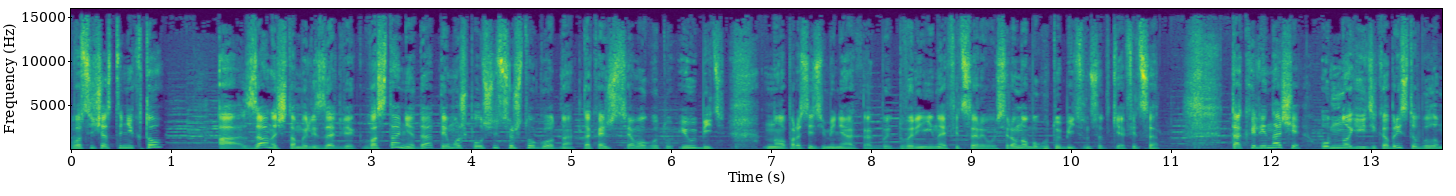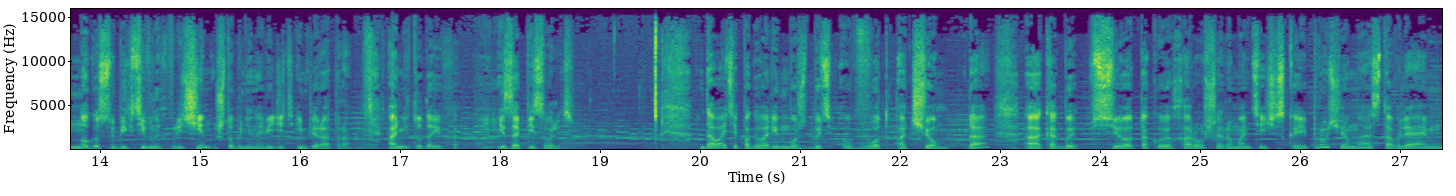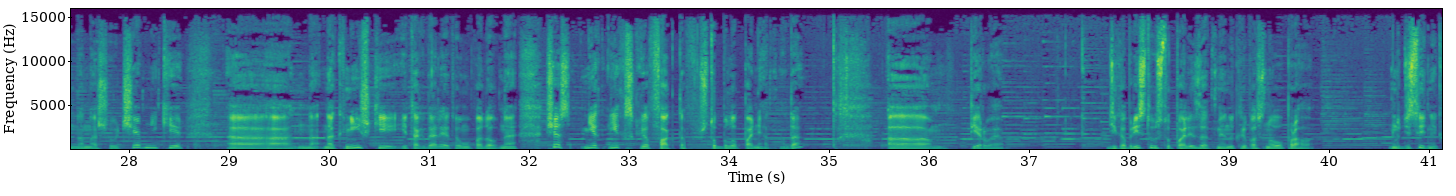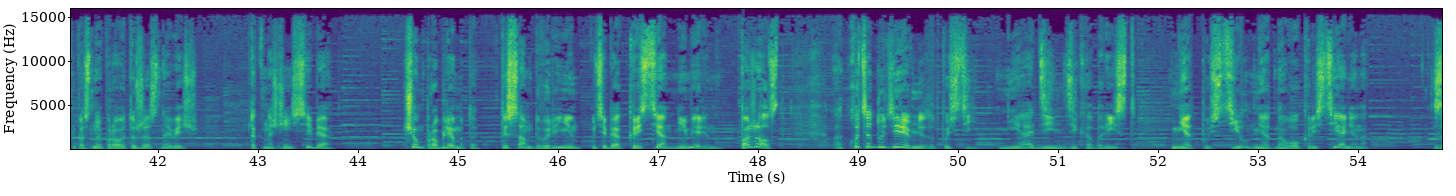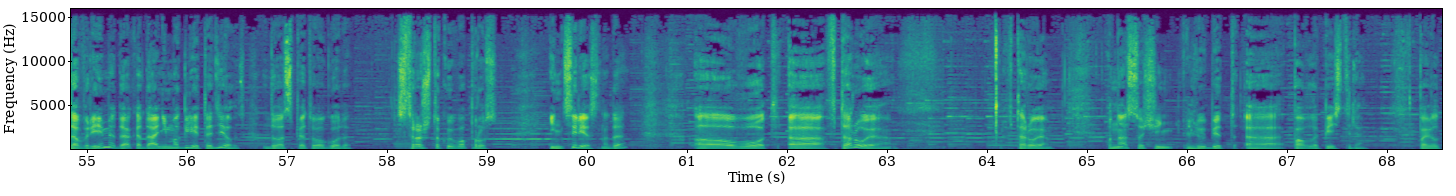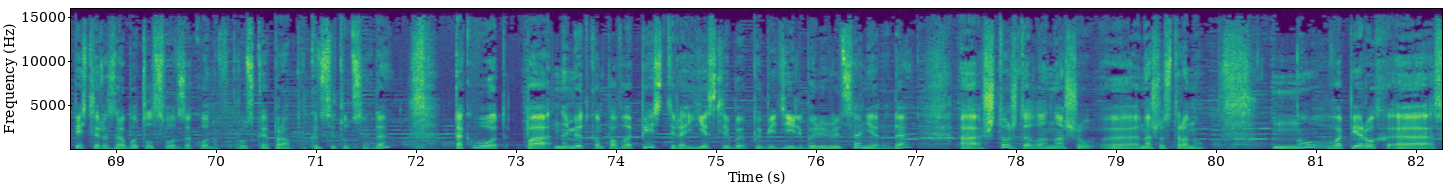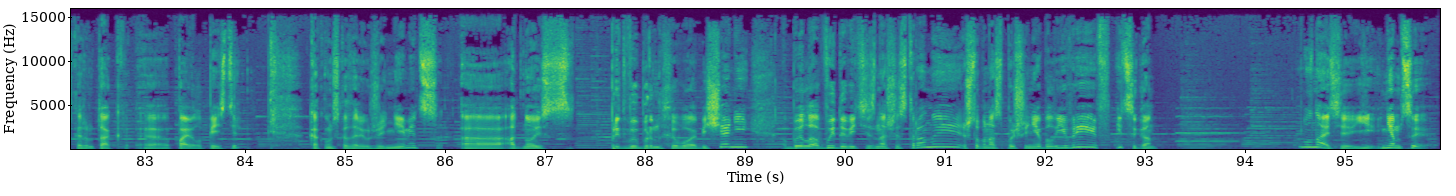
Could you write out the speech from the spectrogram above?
Вот сейчас ты никто, а за ночь там или за две восстания, да, ты можешь получить все что угодно. Да, конечно, тебя могут и убить. Но, простите меня, как бы дворянина, офицеры его все равно могут убить, он все-таки офицер. Так или иначе, у многих декабристов было много субъективных причин, чтобы ненавидеть императора. Они туда их и записывались. Давайте поговорим, может быть, вот о чем, да? А, как бы все такое хорошее, романтическое и прочее мы оставляем на наши учебники, а, на, на книжки и так далее и тому подобное. Сейчас не, несколько фактов, чтобы было понятно, да? А, первое. Декабристы выступали за отмену крепостного права. Ну, действительно, крепостное право – это ужасная вещь. Так начни с себя. В чем проблема-то? Ты сам дворянин, у тебя крестьян немерено. Пожалуйста. А хоть одну деревню отпусти. Ни один декабрист не отпустил ни одного крестьянина. За время, да, когда они могли это делать, 25 -го года. Сразу такой вопрос. Интересно, да? А, вот. А, второе. Второе. У нас очень любит а, Павла Пестеля. Павел Пестель разработал свод законов «Русская правда», Конституция, да? Так вот, по наметкам Павла Пестеля, если бы победили бы революционеры, да, а что ждало нашу, э, нашу страну? Ну, во-первых, э, скажем так, э, Павел Пестель, как мы сказали, уже немец, э, одно из предвыборных его обещаний было выдавить из нашей страны, чтобы у нас больше не было евреев и цыган. Ну, знаете, немцы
